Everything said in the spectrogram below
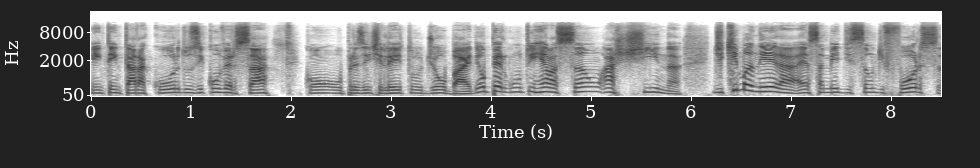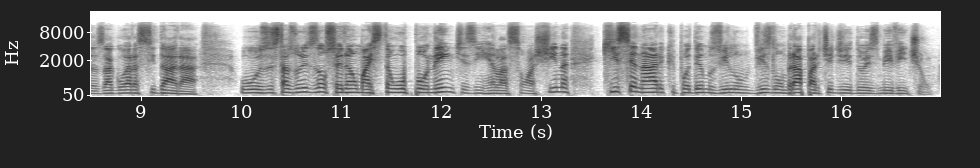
em tentar acordos e conversar com o presidente eleito Joe Biden. Eu pergunto em relação à China: de que maneira essa medição de forças agora se dará? Os Estados Unidos não serão mais tão oponentes em relação à China? Que cenário que podemos vislumbrar a partir de 2021?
